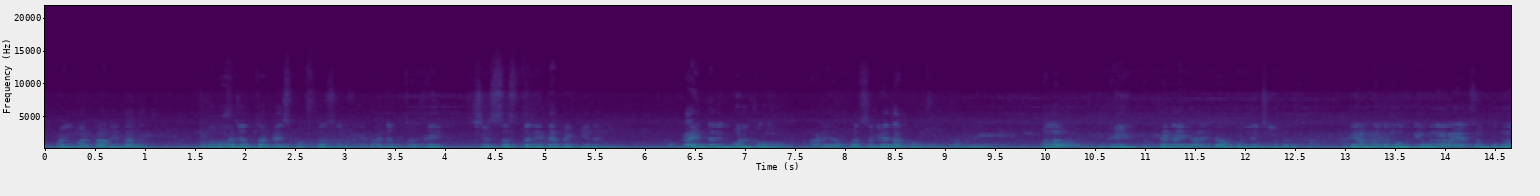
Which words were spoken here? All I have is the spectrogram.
तो काही मोठा नेता नाही. तो भाजपचा काही स्पोक्सपर्सन नाही. भाजपचा काही शीर्षस्थ नेत्यापैकी नाही. तो काहीतरी बोलतो आणि आपण सगळे दाखवतो. त्यामुळे मला कुठेही तथ्य नाही आणि त्यावर बोलण्याची गरज पडते उद्या मतमोजणी होणार आहे. संपूर्ण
